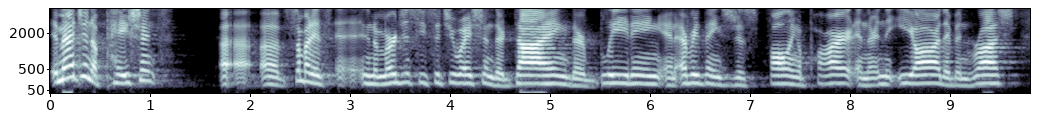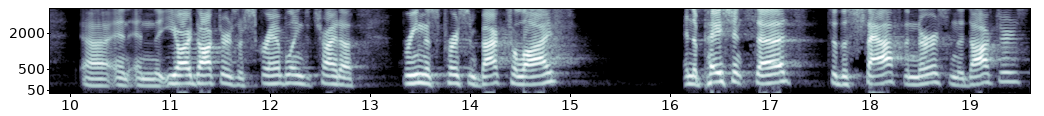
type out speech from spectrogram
imagine a patient uh, uh, somebody that's in an emergency situation, they're dying, they're bleeding, and everything's just falling apart, and they're in the ER, they've been rushed, uh, and, and the ER doctors are scrambling to try to bring this person back to life. And the patient says to the staff, the nurse, and the doctors,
